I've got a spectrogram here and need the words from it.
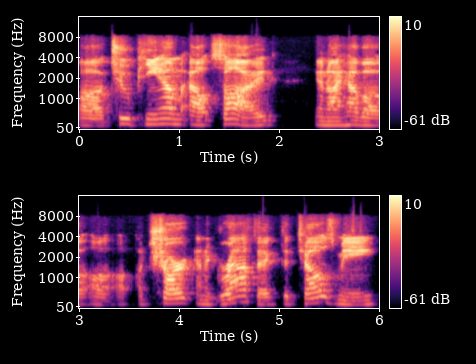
uh, 2 p.m. outside, and I have a, a, a chart and a graphic that tells me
